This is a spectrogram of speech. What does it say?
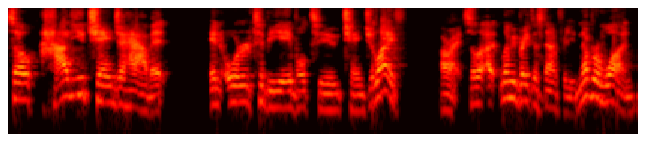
So, how do you change a habit in order to be able to change your life? All right. So uh, let me break this down for you. Number one,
